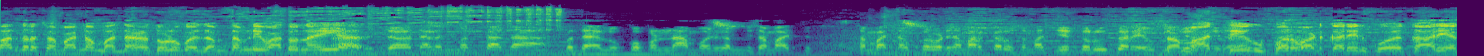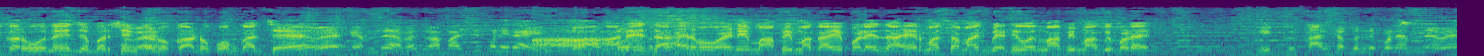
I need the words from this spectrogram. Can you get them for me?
વાત કરો સમાજ નો બંધારણ થોડું કોઈ જમતમની વાતો નહીં યાર. અદાલત મતતા હતા બધા લોકો પણ ના માન્યું. સમાજ સમાજ ના ઉપરવટ અમારે કરું સમાજ જે કરવું કરે એવું સમાજથી ઉપરવટ કરીને કોઈ કાર્ય કરવું નહીં. જબરસિંહ ઘણો કાઢો કોમકાજ છે. હવે એમ ને હવે જવાબ આપશે પણ રહે. હા અને જાહેર હોયની માફી માંગાવી પડે. જાહેરમાં સમાજ બેઠી હોય માફી માંગવી પડે. કાલ ખબર નહીં પડે એમને હવે.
